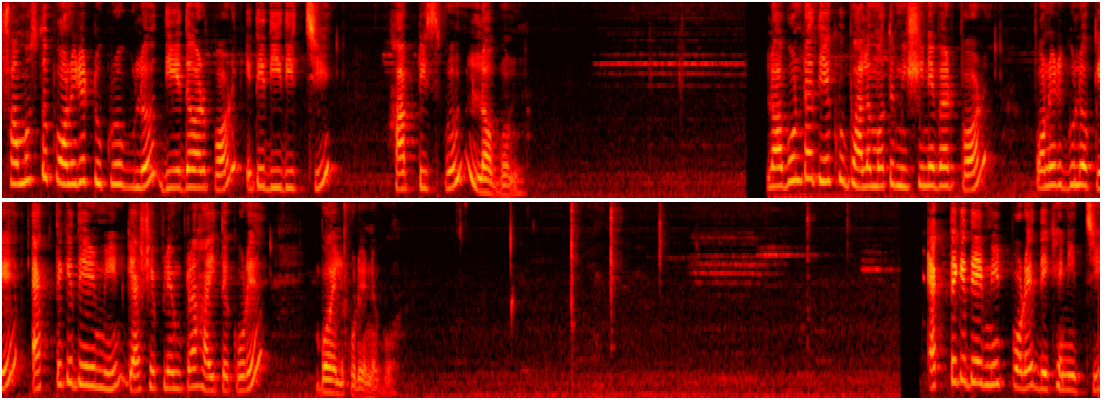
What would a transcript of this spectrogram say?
সমস্ত পনিরের টুকরোগুলো দিয়ে দেওয়ার পর এতে দিয়ে দিচ্ছি হাফ টিস্পুন লবণ। লবণটা দিয়ে খুব ভালো মতো মিশিয়ে নেবার পর পনিরগুলোকে এক থেকে দেড় মিনিট গ্যাসের ফ্লেমটা হাইতে করে বয়েল করে নেব। এক থেকে দেড় মিনিট পরে দেখে নিচ্ছি।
